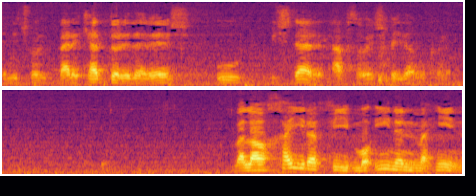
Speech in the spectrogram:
یعنی چون برکت داره درش او بیشتر افزایش پیدا می‌کنه. ولا خیر فی معین مهین.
